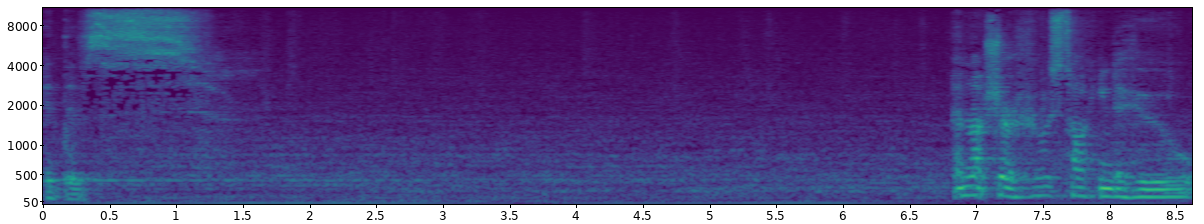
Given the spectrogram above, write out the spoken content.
it is I'm not sure who's talking to who,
